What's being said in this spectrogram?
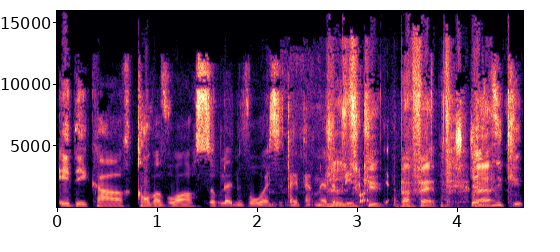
et des corps qu'on va voir sur le nouveau euh, site internet Juste du cul. Parfait. Juste Euh, du cul.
